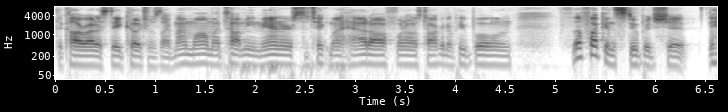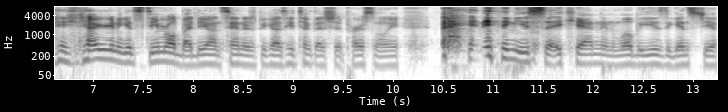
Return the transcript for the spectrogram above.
the Colorado State coach was like, "My mama taught me manners to take my hat off when I was talking to people," and the fucking stupid shit. now you're gonna get steamrolled by Deion Sanders because he took that shit personally. Anything you say can and will be used against you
